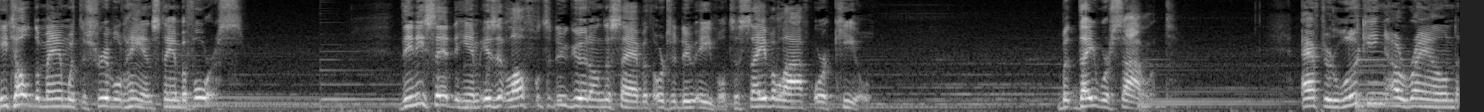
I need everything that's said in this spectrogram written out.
He told the man with the shriveled hand, Stand before us. Then he said to him, Is it lawful to do good on the Sabbath or to do evil, to save a life or kill? But they were silent. After looking around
